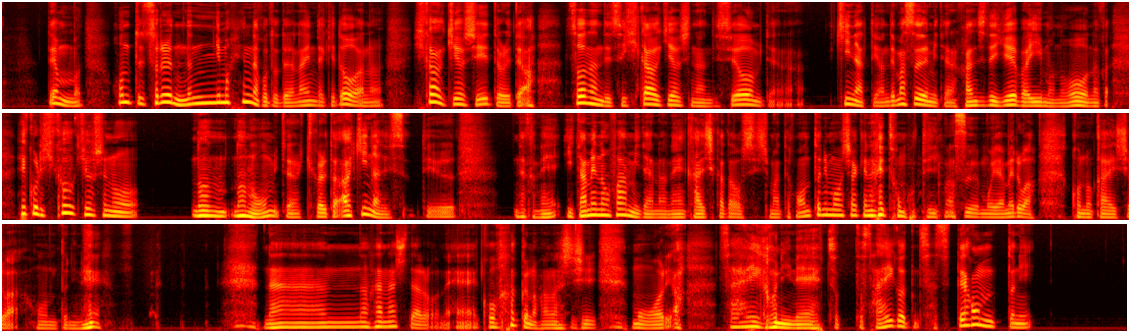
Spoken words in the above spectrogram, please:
でも本当にそれは何にも変なことではないんだけどあの氷川きよしって言われてあそうなんです氷川きよしなんですよみたいなキーナって呼んでますみたいな感じで言えばいいものをなんかえこれ氷川きよしのななの？みたいな聞かれたらあキーナですっていうなんかね、痛めのファンみたいなね、返し方をしてしまって、本当に申し訳ないと思っています。もうやめるわ。この返しは。本当にね。何の話だろうね。紅白の話、もう終わり。あ、最後にね、ちょっと最後にさせて、本当に。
